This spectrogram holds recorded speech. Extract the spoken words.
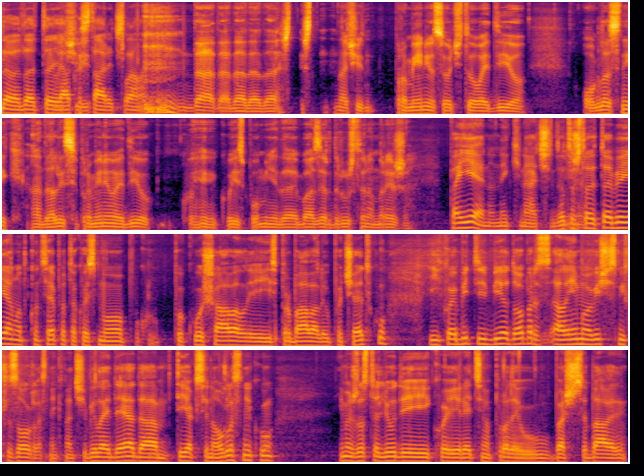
Da, da, to je znači, jako stari članak. Da, da, da, da, da. Znači, promijenio se očito ovaj dio oglasnik, a da li se promijenio ovaj dio koji, koji spominje da je bazar društvena mreža? Pa je na neki način, zato što je. to je bio jedan od koncepata koji smo pokušavali i isprobavali u početku i koji je biti bio dobar, ali imao više smisla za oglasnik. Znači, bila ideja da ti ako si na oglasniku, imaš dosta ljudi koji recimo prodaju, baš se bave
